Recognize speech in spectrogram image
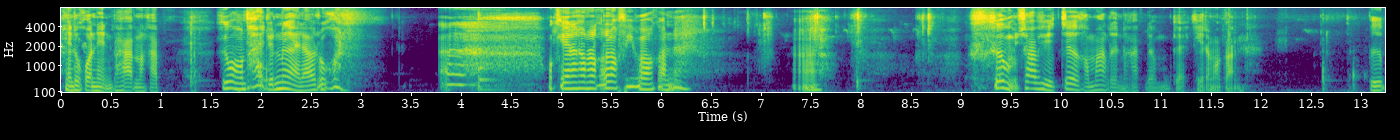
ให้ทุกคนเห็นภาพนะครับ คือผมถ่ายจนเหนื่อยแล้วทุกคนอโอเคนะครับเราก็ลอกฟิล์มมาก่อนนะ อ่าคือผมชอบฟีเจอร์เขามากเลยนะครับ เดี๋ยวผมแกะเคสออกมาก่อน ปึ๊บ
